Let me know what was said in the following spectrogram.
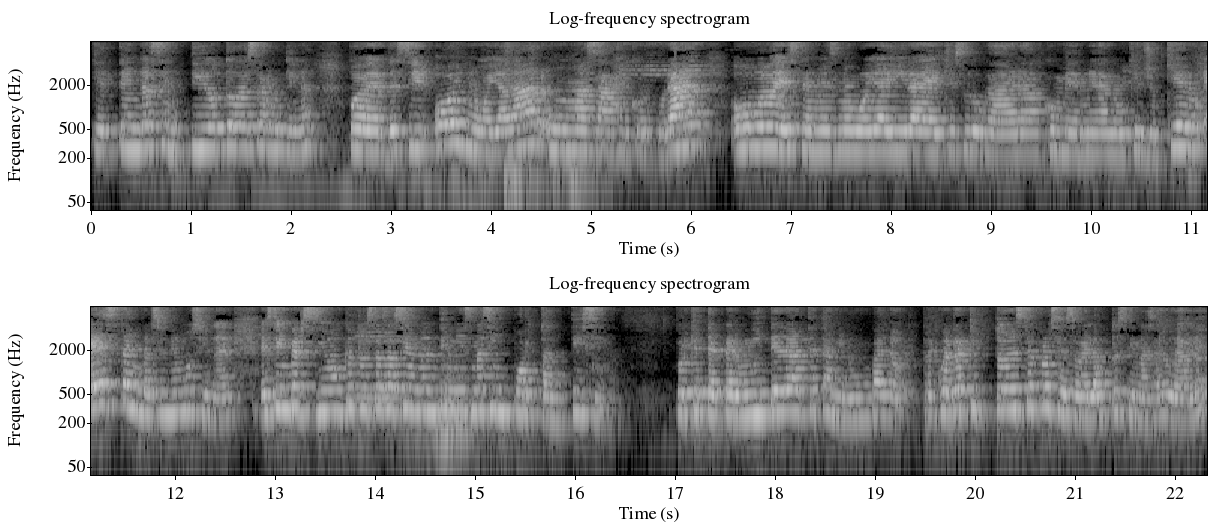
que tenga sentido toda esta rutina, poder decir hoy me voy a dar un masaje corporal, o este mes me voy a ir a X lugar a comerme algo que yo quiero. Esta inversión emocional, esta inversión que tú estás haciendo en ti misma es importantísima porque te permite darte también un valor. Recuerda que todo este proceso de la autoestima saludable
